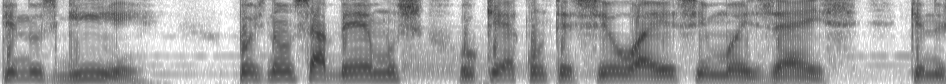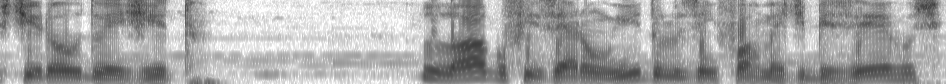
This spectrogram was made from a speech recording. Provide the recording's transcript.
que nos guiem, pois não sabemos o que aconteceu a esse Moisés que nos tirou do Egito. Logo fizeram ídolos em formas de bezerros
